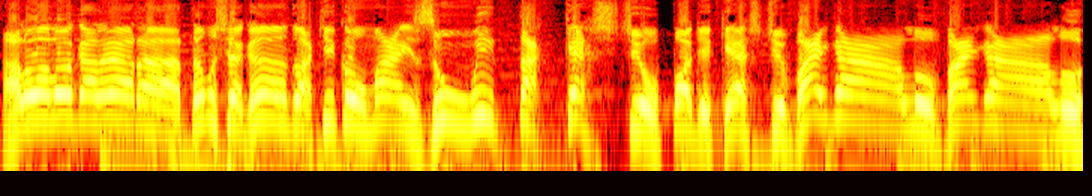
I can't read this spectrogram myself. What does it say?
Alô, alô, galera! Estamos chegando aqui com mais um Itacast, o podcast Vai Galo, Vai Galo!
